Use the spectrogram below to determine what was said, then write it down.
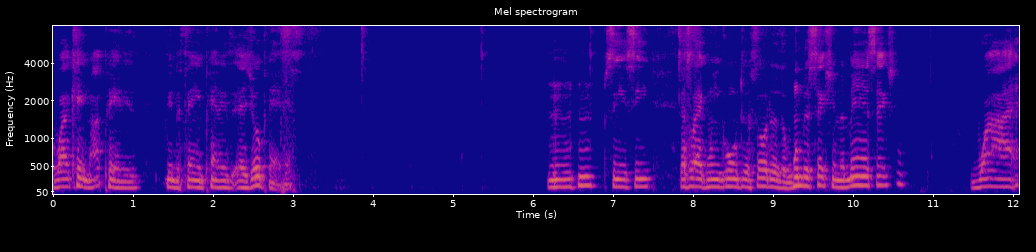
why can't my panties be the same panties as your panties? Mm-hmm. See, see, that's like when you go into a store, there's a women's section, the men's section. Why?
